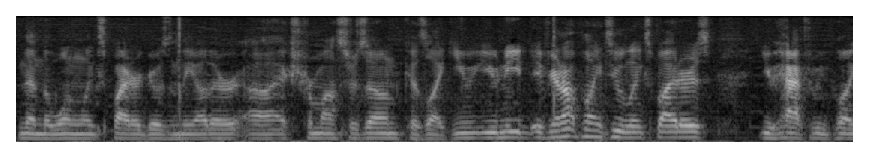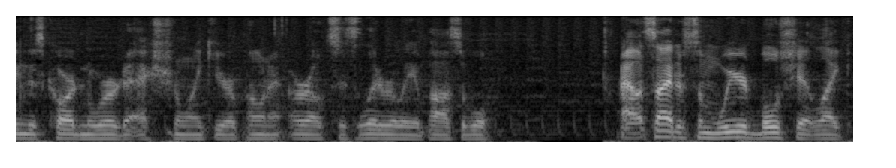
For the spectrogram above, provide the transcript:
and then the one Link Spider goes in the other uh, extra monster zone. Because like you, you need if you're not playing two Link Spiders, you have to be playing this card in order to extra link your opponent, or else it's literally impossible outside of some weird bullshit like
